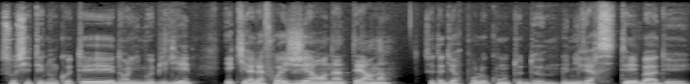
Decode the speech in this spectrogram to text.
société non cotée, dans l'immobilier, et qui à la fois gèrent en interne, c'est-à-dire pour le compte de l'université, bah, des,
